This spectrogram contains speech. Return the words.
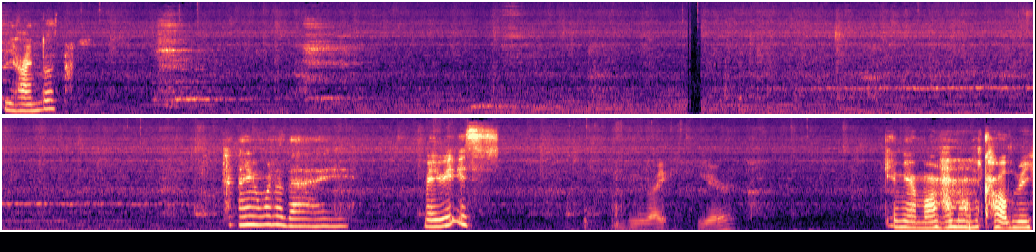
Behind us? I. Maybe it's Maybe right here. give me a mom. My mom called me.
